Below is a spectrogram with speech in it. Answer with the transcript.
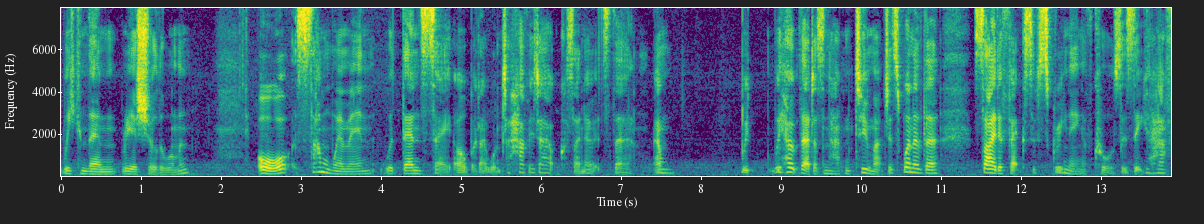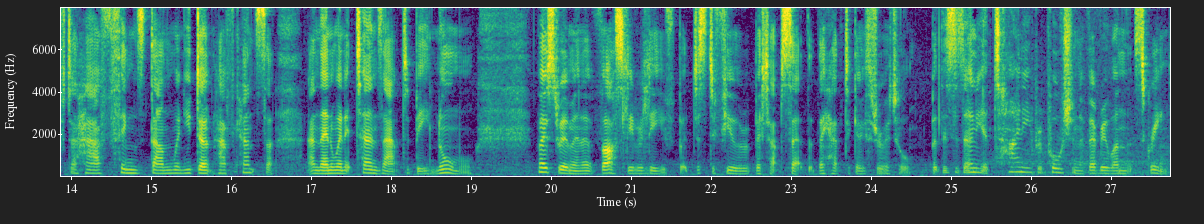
we can then reassure the woman. Or some women would then say, Oh, but I want to have it out because I know it's there. And we, we hope that doesn't happen too much. It's one of the side effects of screening, of course, is that you have to have things done when you don't have cancer. And then when it turns out to be normal, most women are vastly relieved, but just a few are a bit upset that they had to go through it all. But this is only a tiny proportion of everyone that's screened.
